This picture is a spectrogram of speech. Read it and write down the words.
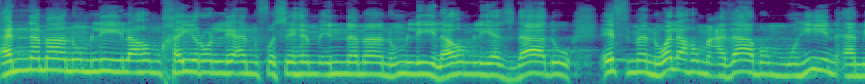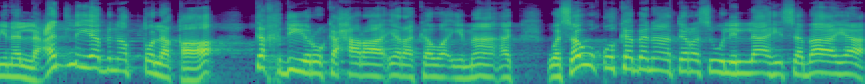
أنما نملي لهم خير لأنفسهم إنما نملي لهم ليزدادوا اثما ولهم عذاب مهين أمن العدل يا ابن الطلقاء؟ تخديرك حرائرك وإماءك وسوقك بنات رسول الله سبايا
